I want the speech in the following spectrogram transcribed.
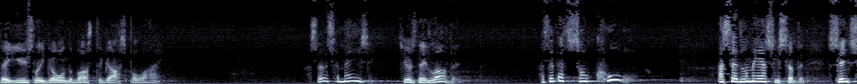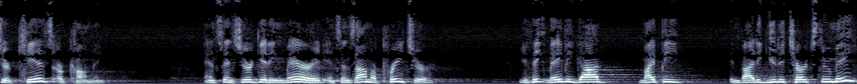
they usually go on the bus to Gospel Light. I said, That's amazing. She goes, They love it. I said, That's so cool. I said, Let me ask you something. Since your kids are coming, and since you're getting married, and since I'm a preacher, you think maybe God might be inviting you to church through me?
